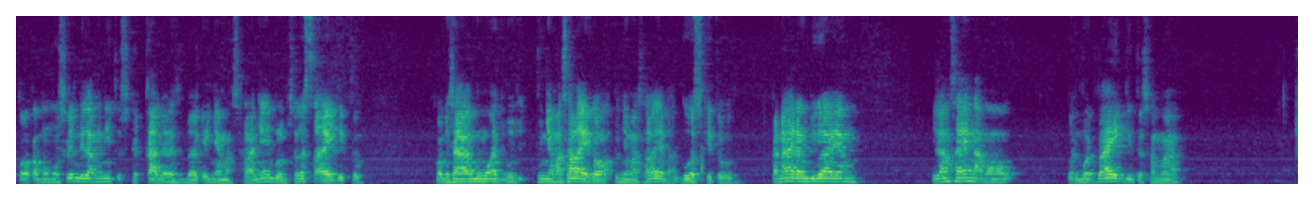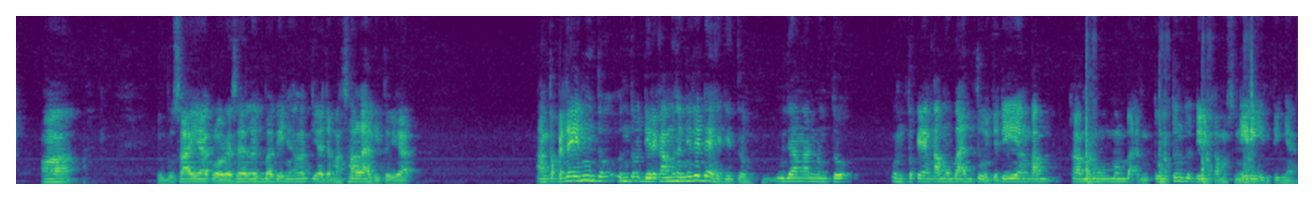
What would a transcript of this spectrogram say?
Kalau kamu muslim bilang ini untuk sedekah dan sebagainya. Masalahnya belum selesai gitu. Kalau misalnya kamu punya masalah ya, kalau nggak punya masalah ya bagus gitu. Karena ada juga yang bilang saya nggak mau berbuat baik gitu sama uh, ibu saya, keluarga saya dan sebagainya lagi ada masalah gitu ya. Anggap aja ini untuk untuk diri kamu sendiri deh gitu. Jangan untuk untuk yang kamu bantu. Jadi yang kamu membantu itu untuk diri kamu sendiri intinya.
